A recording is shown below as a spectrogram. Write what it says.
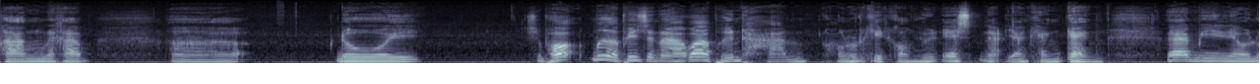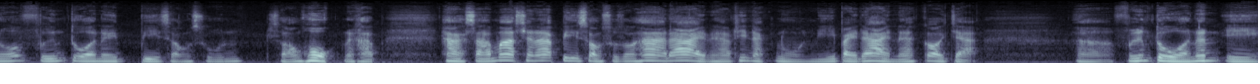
ครั้งนะครับ โดย เฉพาะเมื่อพิจารณาว่าพื้นฐานของธุรกิจของ UNH เนี่ยยังแข็งแกร่ง และมีแนวโน้มฟื้นตัวในปี 2026 นะครับ หากสามารถชนะปี 2025 ได้นะครับ ที่หนักหน่วงนี้ไปได้นะ ก็จะฟื้นตัวนั่นเอง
